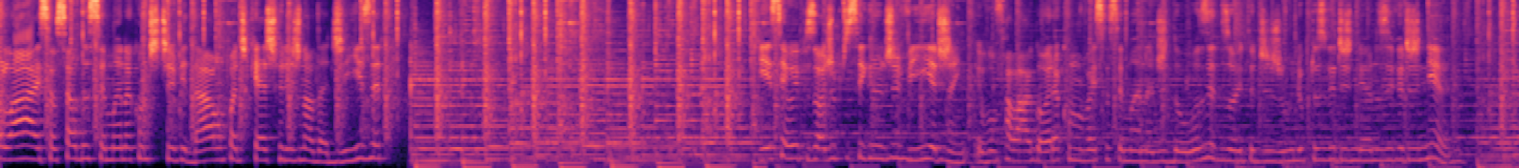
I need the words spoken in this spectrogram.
Olá, esse é o Céu da Semana Contitividade, um podcast original da Deezer. E esse é o episódio para o signo de Virgem. Eu vou falar agora como vai ser a semana de 12 a 18 de julho para os virginianos e virginianas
